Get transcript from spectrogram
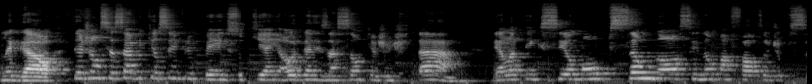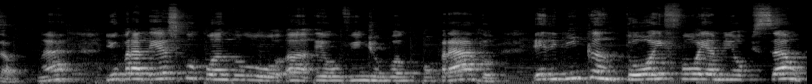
Legal. Tejão, você sabe que eu sempre penso que a organização que a gente está, ela tem que ser uma opção nossa e não uma falta de opção, né? E o Bradesco, quando uh, eu vim de um banco comprado, ele me encantou e foi a minha opção,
